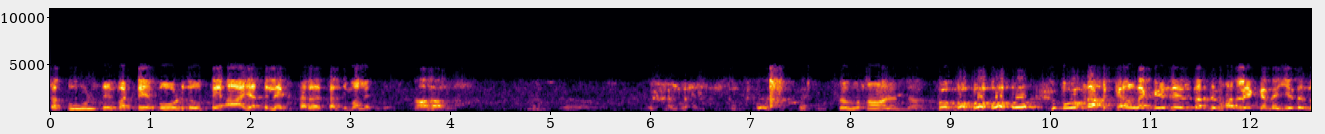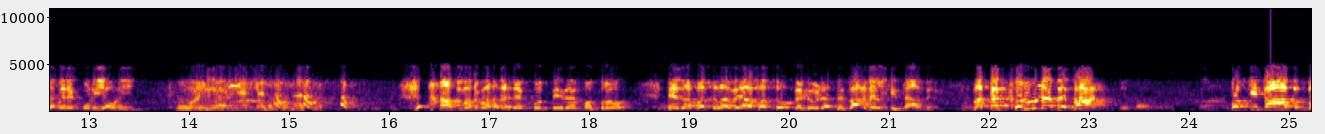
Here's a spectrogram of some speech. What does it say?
سکول دے وڈے بورڈ دے اتنے آیت لکھ ترجمہ لکھ دو سبحان اللہ وہ آخر لگے جی ترجمہ لکھ دئیے تو سویرے کڑی آنی آپ فرما دے کتی دے پترو یہ مطلب ہے آپ بے ڈوڑا بے بعد کتاب ہے وقت کرونا بے بعد وہ کتاب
